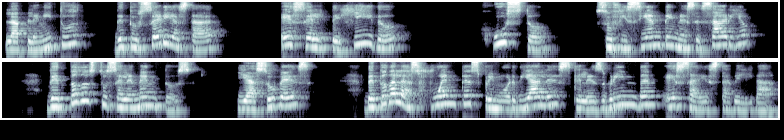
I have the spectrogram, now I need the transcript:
La plenitud de tu ser y estar es el tejido justo, suficiente y necesario de todos tus elementos y a su vez de todas las fuentes primordiales que les brindan esa estabilidad,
